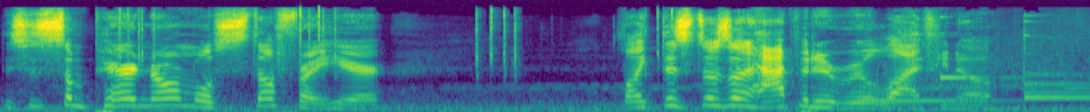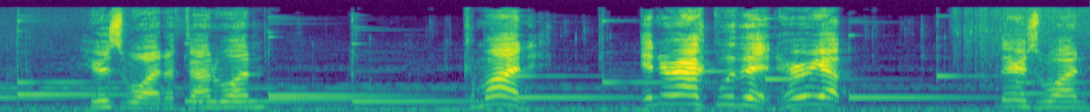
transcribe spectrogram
This is some paranormal stuff right here. Like, this doesn't happen in real life, you know? Here's one. I found one. Come on. Interact with it. Hurry up. There's one.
